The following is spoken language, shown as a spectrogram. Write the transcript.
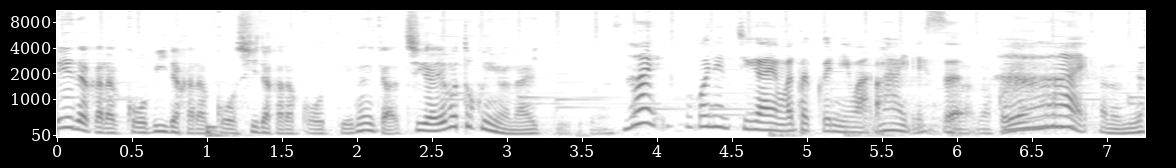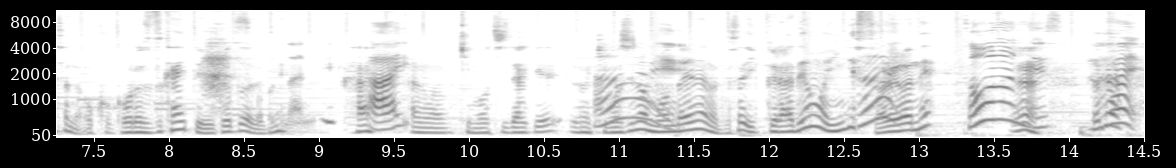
A だからこう、B だからこう、C だからこうっていう何か違いは特にはないっていうことですね。はい。ここに違いは特にはないです。まあまあこれはね、はい。あの皆さんのお心遣いということでね。です。はい、はいあ。の気持ちだけ、気持ちの問題なので、それいくらでもいいんです。はいそれはね、そうなんです。ただはい。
